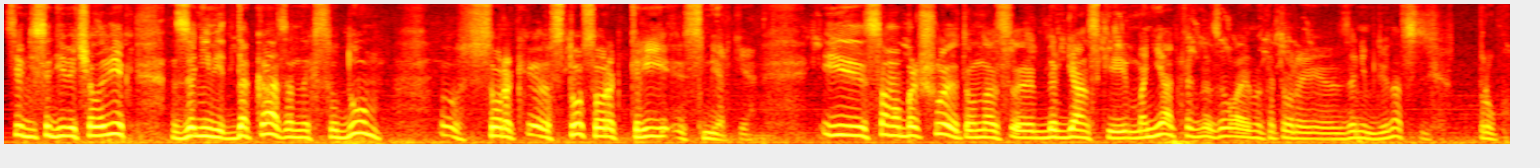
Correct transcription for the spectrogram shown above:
79 человек, за ними доказанных судом э, 40, э, 143 смерти. И самое большое, это у нас э, бердянский маньяк, так называемый, который за ним 12 трупов.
